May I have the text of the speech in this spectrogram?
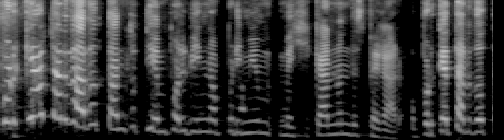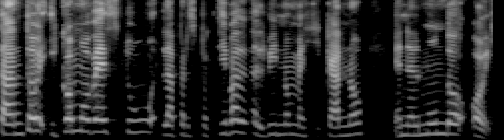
¿Por qué ha tardado tanto tiempo el vino premium mexicano en despegar? ¿O por qué tardó tanto? ¿Y cómo ves tú la perspectiva del vino mexicano en el mundo hoy?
